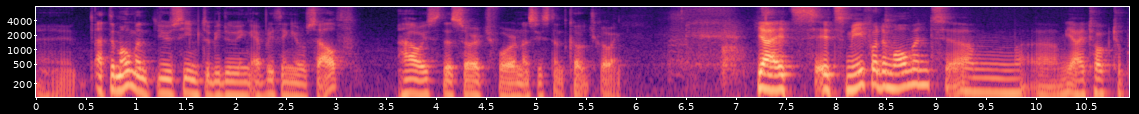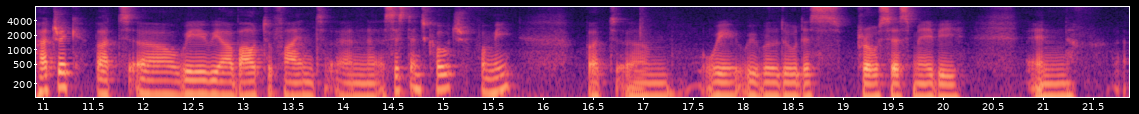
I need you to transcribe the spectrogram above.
Uh, at the moment, you seem to be doing everything yourself. How is the search for an assistant coach going? Yeah, it's it's me for the moment. Um, um, yeah, I talked to Patrick, but uh, we we are about to find an assistant coach for me. But um, we we will do this process maybe in uh,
